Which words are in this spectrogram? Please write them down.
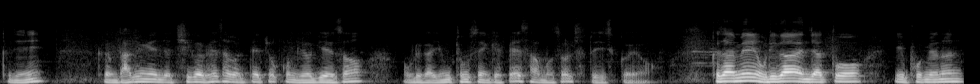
그지? 그럼 나중에 이제 직업 해석할 때 조금 여기에서 우리가 융통성 있게 빼서 한번 쓸 수도 있을 거예요. 그 다음에 우리가 이제 또 보면은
